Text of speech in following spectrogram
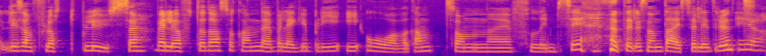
litt sånn flott bluse. Veldig ofte da så kan det belegget bli i overkant sånn eh, flimsy. Det liksom deiser litt rundt. Ja.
